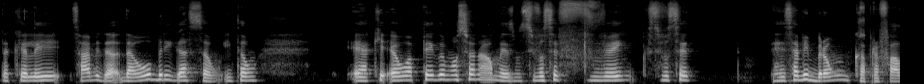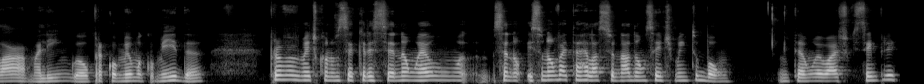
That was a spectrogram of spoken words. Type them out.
daquele, sabe, da, da obrigação. Então, é, é o apego emocional mesmo. Se você vem, se você recebe bronca para falar uma língua ou para comer uma comida, provavelmente quando você crescer não é uma, não, isso não vai estar relacionado a um sentimento bom. Então, eu acho que sempre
